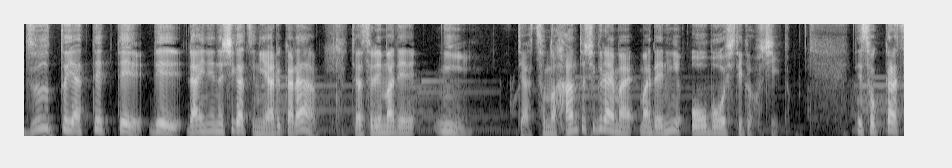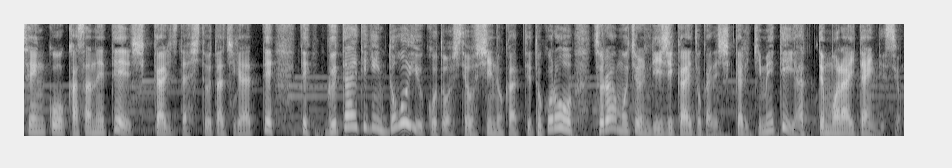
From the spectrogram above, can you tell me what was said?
ずっとやってってで来年の4月にやるからじゃあそれまでにじゃあその半年ぐらい前までに応募してほしいと。でそこから選考を重ねてしっかりした人たちがやってで具体的にどういうことをしてほしいのかっていうところをそれはもちろん理事会とかでしっかり決めてやってもらいたいんですよ。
